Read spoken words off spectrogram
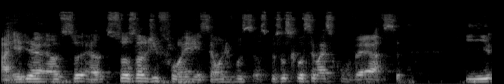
A rede é a sua, é a sua zona de influência, é onde você, as pessoas que você mais conversa. E,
